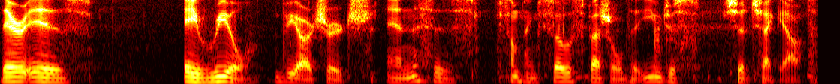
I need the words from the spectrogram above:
there is a real VR church, and this is something so special that you just should check out.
